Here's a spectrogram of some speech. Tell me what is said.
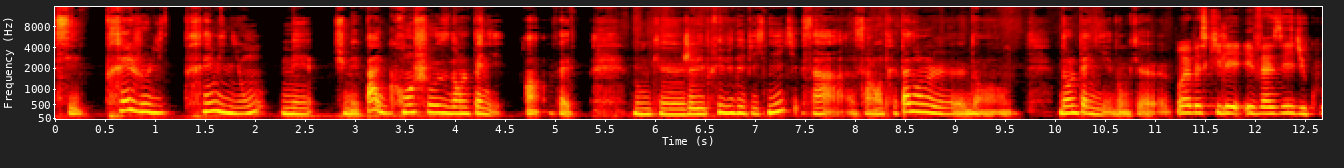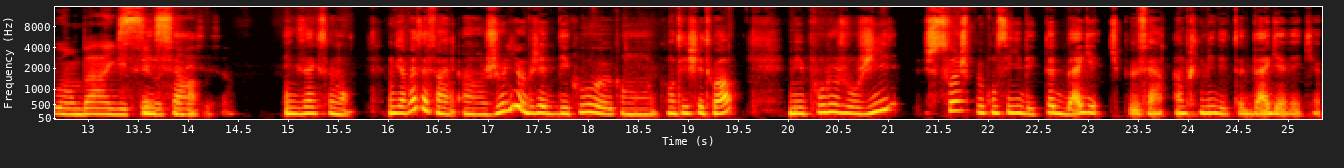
c'est très joli, très mignon, mais tu mets pas grand chose dans le panier, hein, en fait. Donc j'avais prévu des pique-niques, ça ça rentrait pas dans le dans dans le panier. Donc ouais, parce qu'il est évasé du coup en bas, il est très resserré, c'est ça. Exactement. Donc après, ça fait un, un joli objet de déco quand quand t'es chez toi, mais pour le jour J, soit je peux conseiller des tote bags. Tu peux faire imprimer des tote bags avec euh,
